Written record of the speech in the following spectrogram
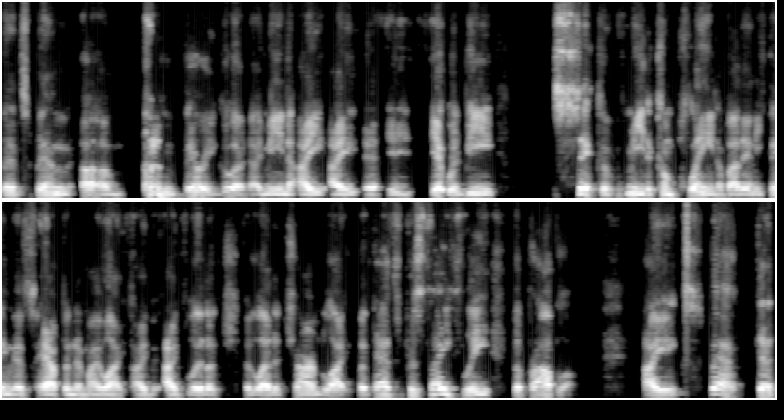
that's been um, very good. I mean, I I it would be sick of me to complain about anything that's happened in my life. I've I've led a led a charmed life, but that's precisely the problem. I expect that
